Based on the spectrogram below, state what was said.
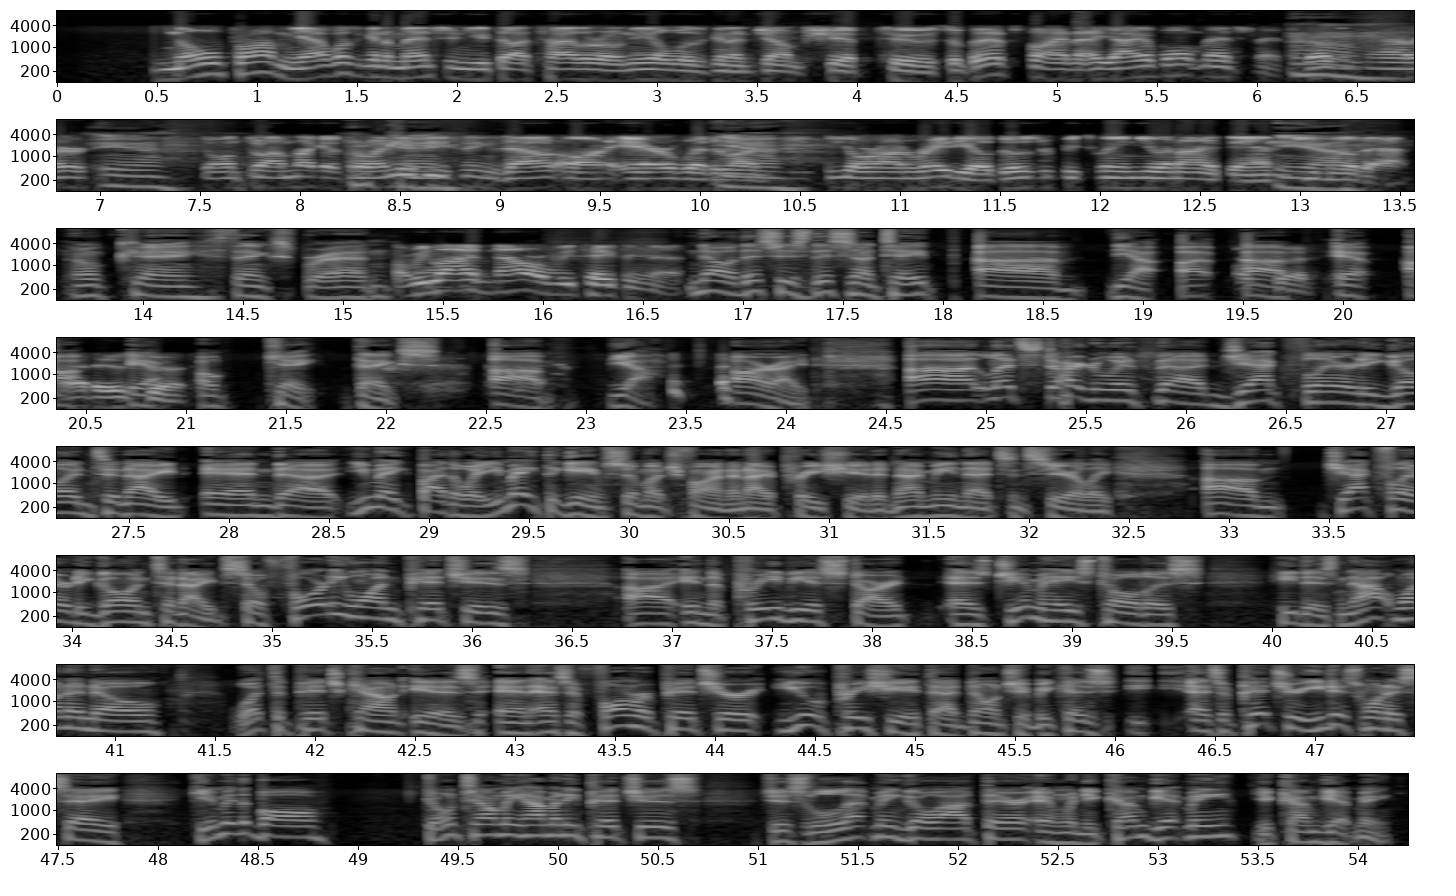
No problem. Yeah, I wasn't going to mention you thought Tyler O'Neill was going to jump ship too, so but that's fine. I, I won't mention it. Doesn't matter. Yeah. Don't throw. I'm not going to throw any of these things out on air, whether Yeah. on TV or on radio. Those are between you and I, Dan. You know that. Okay. Thanks, Brad. Are we live now? or Are we taping this? No, this is this is on tape. Uh, yeah. Uh, Oh, uh, good. Yeah, uh, That is yeah, good. Okay. Thanks. Yeah. All right. Uh, let's start with uh, Jack Flaherty going tonight. And uh, you make, by the way, you make the game so much fun, and I appreciate it. And I mean that sincerely. Um, Jack Flaherty going tonight. So 41 pitches uh, in the previous start. As Jim Hayes told us, he does not want to know what the pitch count is. And as a former pitcher, you appreciate that, don't you? Because as a pitcher, you just want to say, give me the ball. Don't tell me how many pitches. Just let me go out there. And when you come get me, you come get me.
